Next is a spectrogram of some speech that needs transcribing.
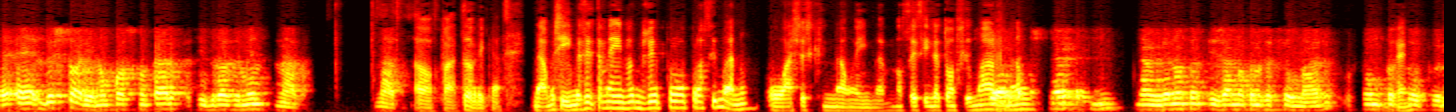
É, é, da história, não posso contar rigorosamente nada. Nada. Opa, estou a brincar. Não, mas sim, mas também vamos ver para o próximo ano. Ou achas que não ainda? Não sei se ainda estão a filmar ou não. Não, ainda não, já não estamos a filmar. O filme passou okay. por,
